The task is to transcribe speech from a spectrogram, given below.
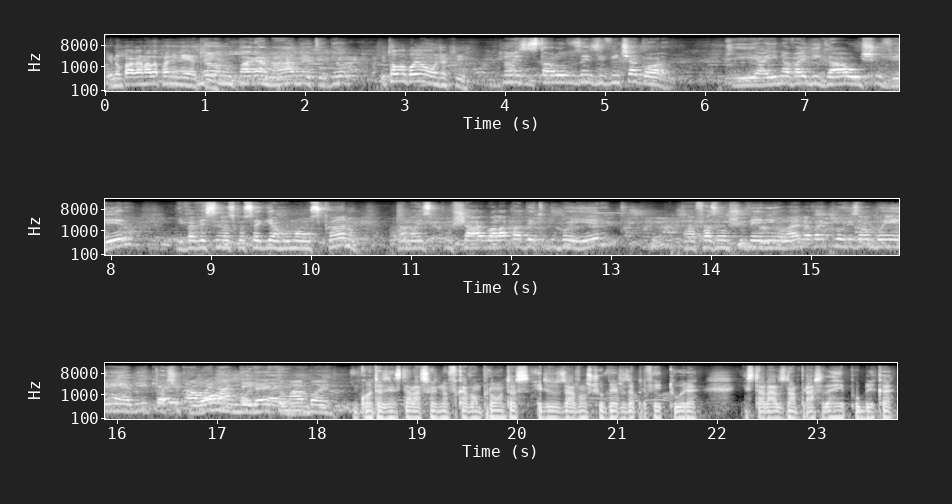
E não paga nada pra ninguém aqui. Não, não paga nada, entendeu? E toma banho onde aqui? Nós instalamos 220 agora. Que aí nós vai ligar o chuveiro e vai ver se nós conseguimos arrumar uns canos pra nós puxar água lá pra dentro do banheiro, pra fazer um chuveirinho lá e nós vai improvisar um banheirinho ali pra tipo homem, mulher e tomar banho. Enquanto as instalações não ficavam prontas, eles usavam os chuveiros da prefeitura, instalados na Praça da República,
